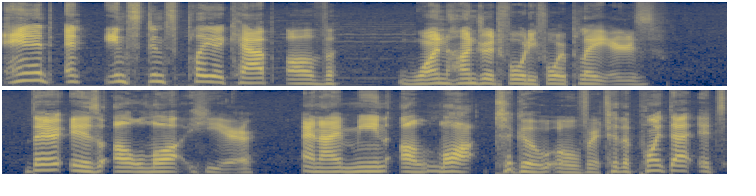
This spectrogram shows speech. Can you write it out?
and an instance player cap of 144 players. There is a lot here, and I mean a lot to go over, to the point that its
